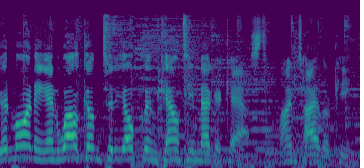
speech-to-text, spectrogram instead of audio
Good morning and welcome to the Oakland County Megacast. I'm Tyler Keefe.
